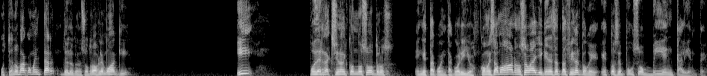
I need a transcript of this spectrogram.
Usted nos va a comentar de lo que nosotros hablemos aquí, y puedes reaccionar con nosotros en esta cuenta, Corillo. Comenzamos ahora, no se vaya y quédese hasta el final porque esto se puso bien caliente.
